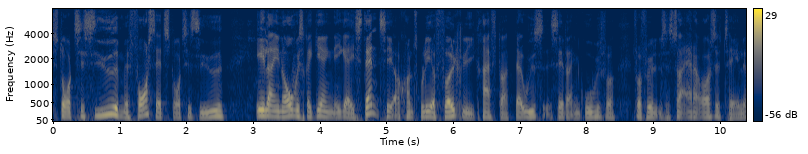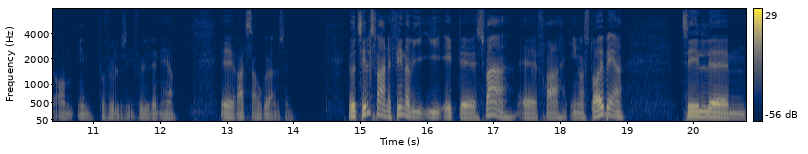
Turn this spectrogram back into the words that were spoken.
står til side, med fortsat står til side, eller endnu hvis regeringen ikke er i stand til at kontrollere folkelige kræfter, der udsætter en gruppe for forfølgelse, så er der også tale om en forfølgelse ifølge den her øh, retsafgørelse. Noget tilsvarende finder vi i et øh, svar øh, fra Inger Støjberg, til, øh,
